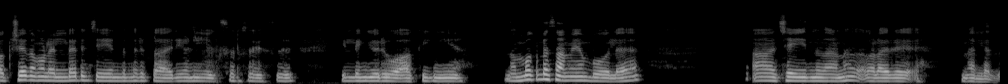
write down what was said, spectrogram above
പക്ഷേ നമ്മളെല്ലാവരും ചെയ്യേണ്ടുന്നൊരു കാര്യമാണ് ഈ എക്സർസൈസ് ഇല്ലെങ്കിൽ ഒരു വാക്കിങ്. നമുക്കുള്ള സമയം പോലെ ചെയ്യുന്നതാണ് വളരെ നല്ലത്.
